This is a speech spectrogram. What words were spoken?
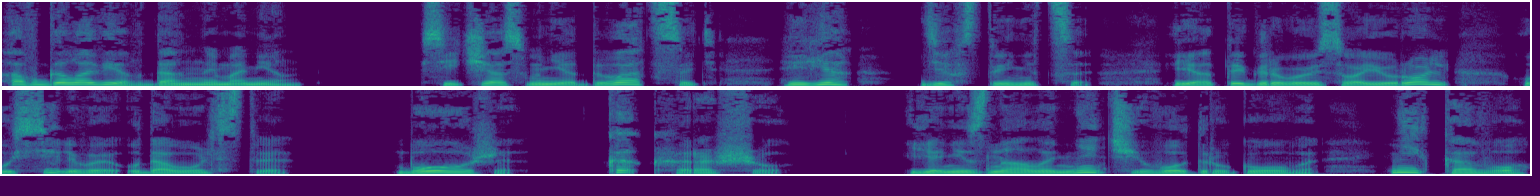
а в голове в данный момент. Сейчас мне двадцать, и я девственница, и отыгрываю свою роль, усиливая удовольствие. Боже, как хорошо! Я не знала ничего другого, никого.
